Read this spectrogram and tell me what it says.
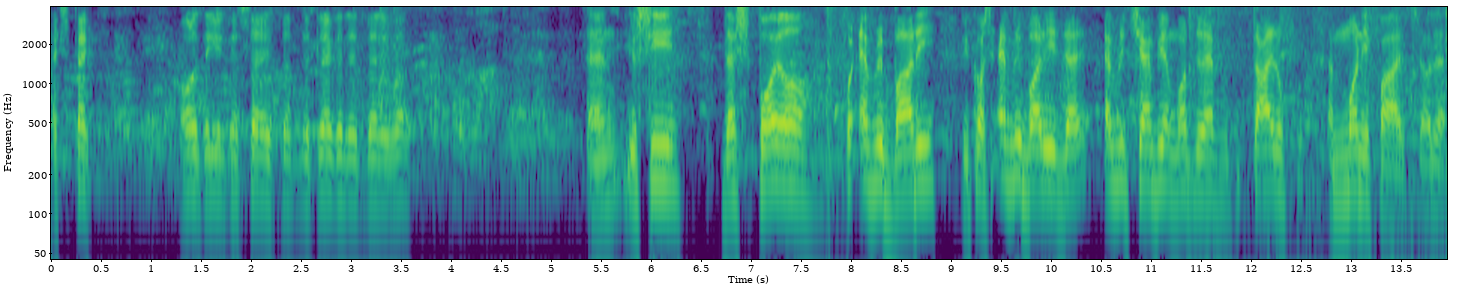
expect? Only thing you can say is that McGregor did very well. And you see, they spoil for everybody because everybody, every champion wants to have a title and money fight. So that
